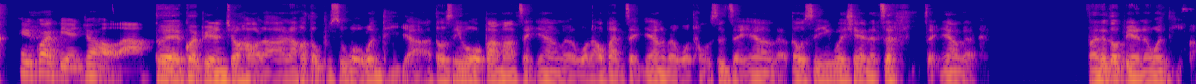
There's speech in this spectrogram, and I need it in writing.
可以怪别人就好啦。对，怪别人就好啦，然后都不是我问题呀，都是因为我爸妈怎样了，我老板怎样了，我同事怎样了，都是因为现在的政府怎样了，反正都别人的问题嘛。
